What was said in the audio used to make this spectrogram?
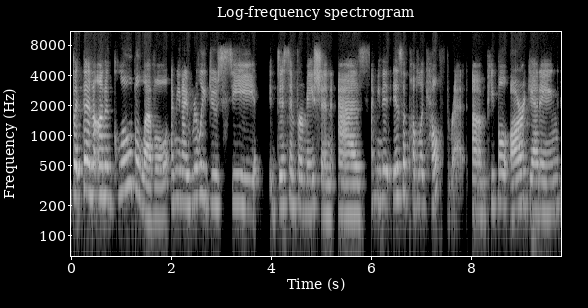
but then on a global level, I mean, I really do see disinformation as, I mean, it is a public health threat. Um, people are getting,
